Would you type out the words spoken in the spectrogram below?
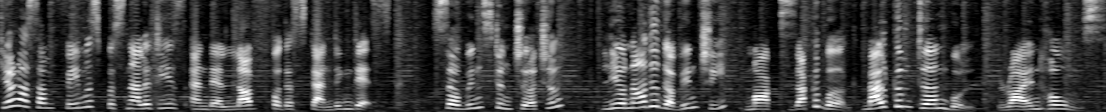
Here are some famous personalities and their love for the standing desk. Sir Winston Churchill, Leonardo da Vinci, Mark Zuckerberg, Malcolm Turnbull, Ryan Holmes.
